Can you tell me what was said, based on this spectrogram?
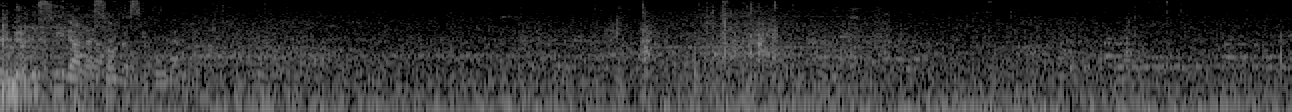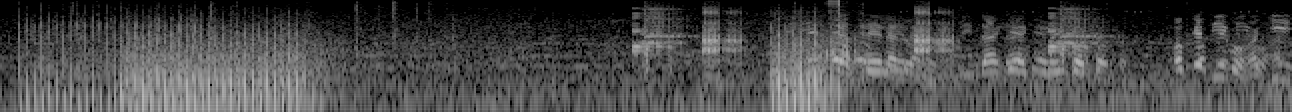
Debemos ir a la zona segura. Cancélalo. Aquí corto. Objetivo, aquí.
